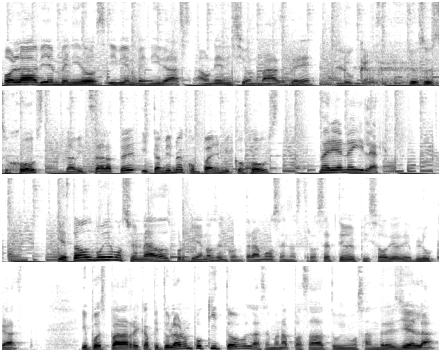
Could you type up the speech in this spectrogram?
Hola, bienvenidos y bienvenidas a una edición más de Lucas. Yo soy su host, David Zárate, y también me acompaña mi co-host, Mariana Aguilar. Y estamos muy emocionados porque ya nos encontramos en nuestro séptimo episodio de Bluecast. Y pues para recapitular un poquito, la semana pasada tuvimos a Andrés Yela,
